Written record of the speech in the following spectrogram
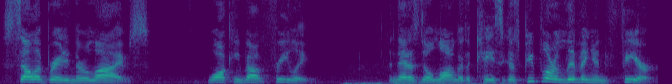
celebrating their lives, walking about freely. And that is no longer the case because people are living in fear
